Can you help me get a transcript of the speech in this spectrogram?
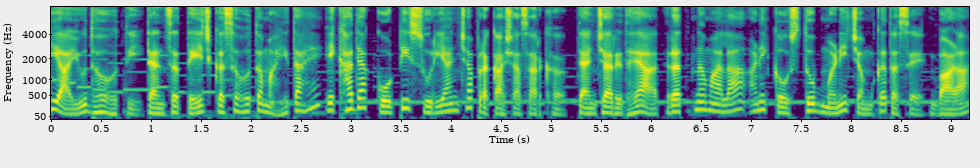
ही आयुध होती. त्यांचं तेज कसं होतं माहीत आहे? एखाद्या कोटी सूर्यांच्या प्रकाशासारखं. त्यांच्या हृदयात रत्नमाला आणि कौस्तुभ मणी चमकत असे. बाळा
